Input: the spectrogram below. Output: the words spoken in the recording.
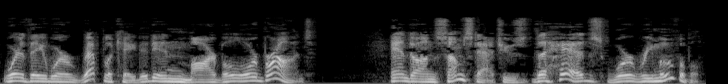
where they were replicated in marble or bronze. And on some statues, the heads were removable.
